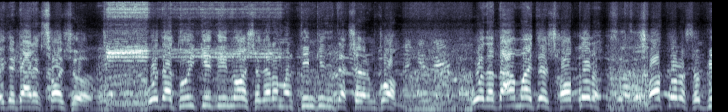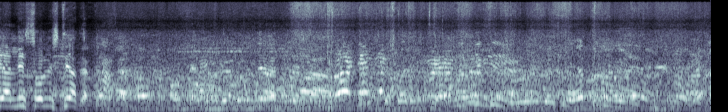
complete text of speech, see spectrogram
এই যে ডাইরেক্ট ছয়শো। ওটা দুই কেজি নয়শো গ্রাম মানে তিন কেজি একশো গ্রাম কম। ওটা দাম হয়েছে সতেরো সতেরোশো বিয়াল্লিশ, চল্লিশ টাকা দেন নিতেন না নাহলে তো আমার সমস্যা কম যেতে। তাহলে নিবেন নি নিয়মিত মানে এই তো দেন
